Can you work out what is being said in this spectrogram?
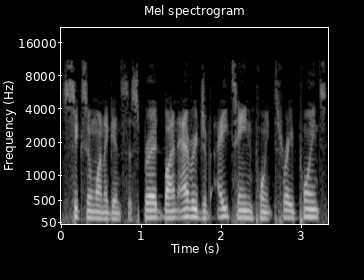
six and one against the spread by an average of eighteen point three points,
